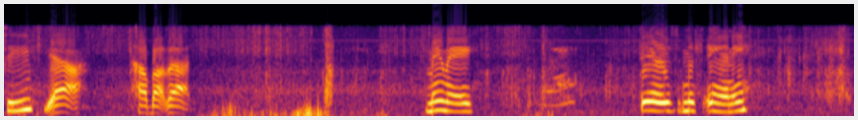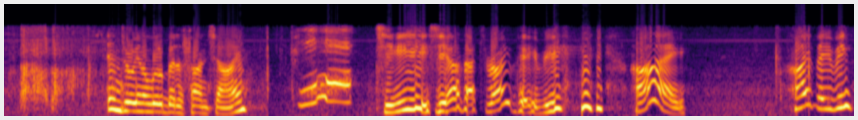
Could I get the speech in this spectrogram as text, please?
See? Yeah. How about that? May There's Miss Annie. Enjoying a little bit of sunshine. Jeez, yeah, that's right, baby. Hi. Hi, baby.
